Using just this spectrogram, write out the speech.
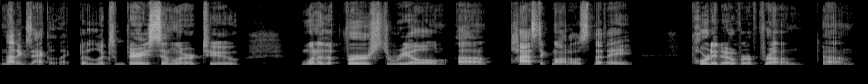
not exactly like, but looks very similar to one of the first real uh, plastic models that they ported over from um,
